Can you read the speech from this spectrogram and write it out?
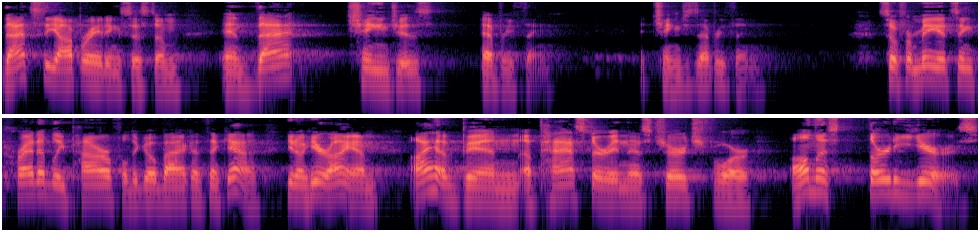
That's the operating system, and that changes everything. It changes everything. So for me, it's incredibly powerful to go back and think, yeah, you know, here I am. I have been a pastor in this church for almost 30 years.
